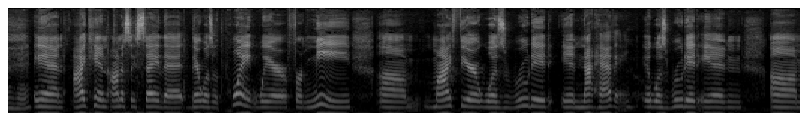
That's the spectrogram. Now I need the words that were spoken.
Mm-hmm. And I can honestly say that there was a point where, for me, um, my fear was rooted in not having. It was rooted in um,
